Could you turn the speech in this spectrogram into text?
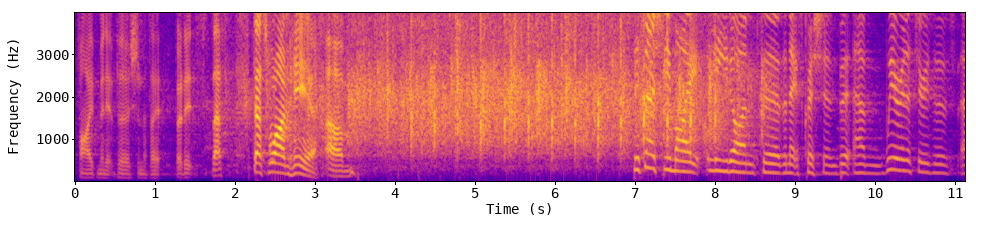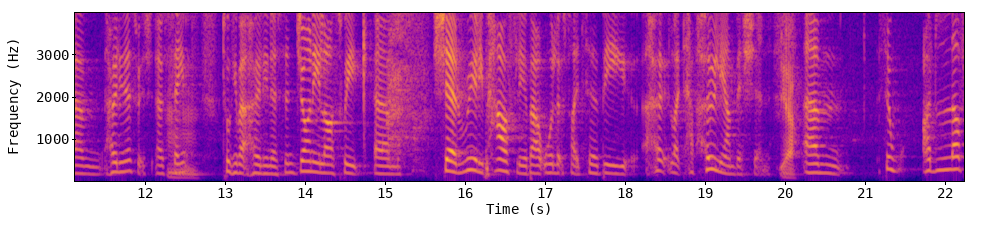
five minute version of it, but it's, that's, that's why I'm here. Um, This actually might lead on to the next question, but um, we're in a series of um, holiness, which of mm-hmm. saints, mm. talking about holiness. And Johnny last week um, shared really powerfully about what it looks like to be ho- like to have holy ambition. Yeah. Um, so I'd love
